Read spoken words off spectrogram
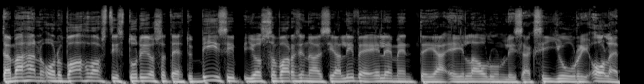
Tämähän on vahvasti studiossa tehty biisi, jossa varsinaisia live-elementtejä ei laulun lisäksi juuri ole.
